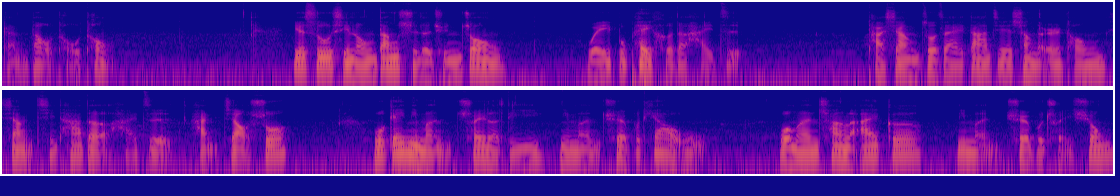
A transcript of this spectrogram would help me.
感到头痛。耶稣形容当时的群众为不配合的孩子，他像坐在大街上的儿童，向其他的孩子喊叫说。我给你们吹了笛，你们却不跳舞；我们唱了哀歌，你们却不捶胸。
